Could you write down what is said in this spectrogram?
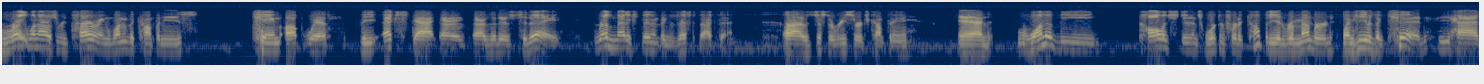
Right when I was retiring, one of the companies came up with the XStat as, as it is today. RevMedx didn't exist back then. Uh, it was just a research company. And one of the college students working for the company had remembered when he was a kid, he had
